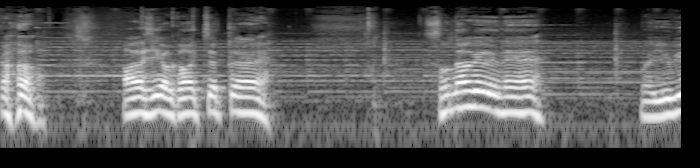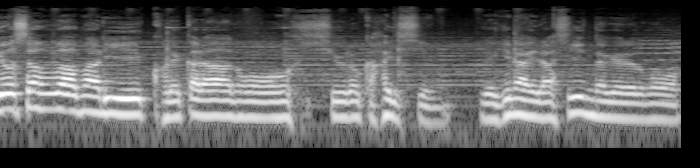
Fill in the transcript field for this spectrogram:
話が変わっちゃったね。そんなわけでね、まあ指輪さんはあまりこれからあの収録配信できないらしいんだけれども、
